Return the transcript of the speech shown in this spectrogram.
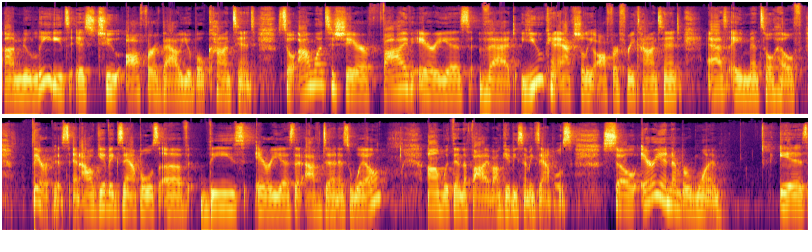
um, new leads is to offer valuable content. So I want to share five areas that you can actually offer free content as a mental health therapist. And I'll give examples of these areas that I've done as well. Um, within the five, I'll give you some examples. So, area number one is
